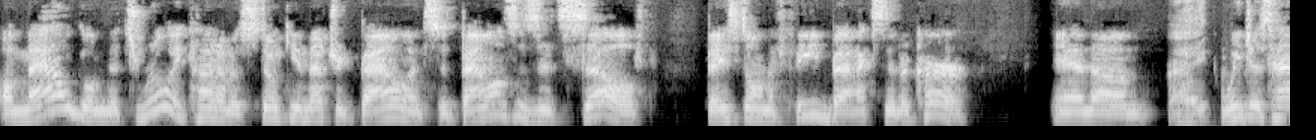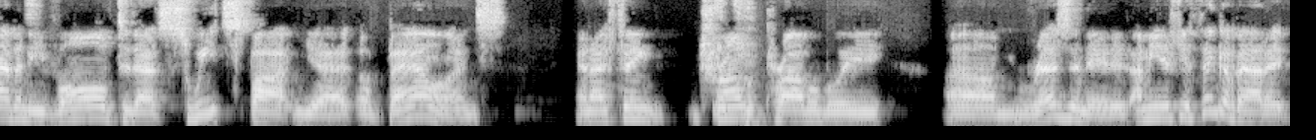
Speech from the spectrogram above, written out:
amalgam that's really kind of a stoichiometric balance. It balances itself based on the feedbacks that occur. And um, right. we just haven't evolved to that sweet spot yet of balance. And I think Trump probably um, resonated. I mean, if you think about it,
